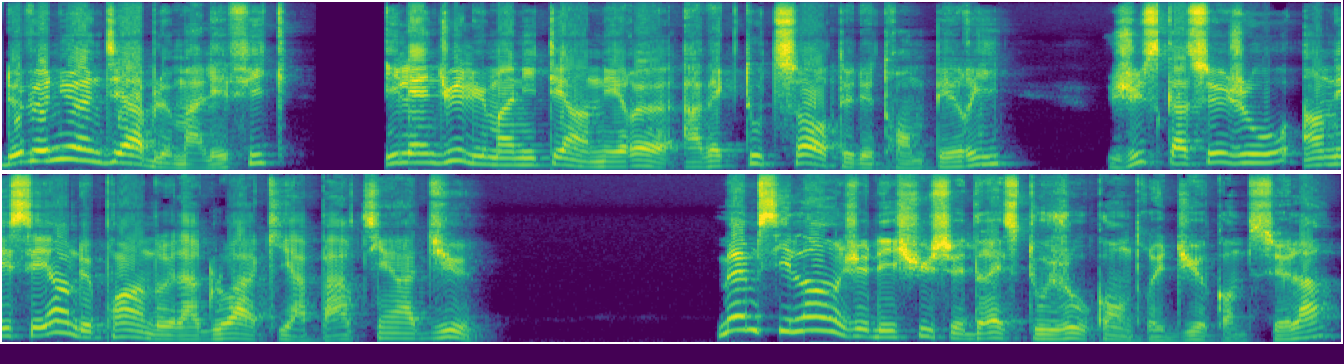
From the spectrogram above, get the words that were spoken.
Devenu un diable maléfique, il induit l'humanité en erreur avec toutes sortes de tromperies, jusqu'à ce jour en essayant de prendre la gloire qui appartient à Dieu. Même si l'ange déchu se dresse toujours contre Dieu comme cela,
